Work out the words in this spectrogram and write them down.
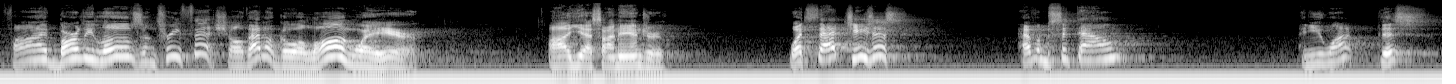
five barley loaves and three fish. Oh, that'll go a long way here. Ah, uh, yes, I'm Andrew. What's that, Jesus? Have them sit down? And you want this?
